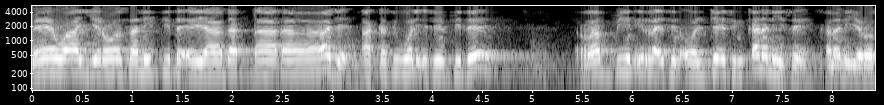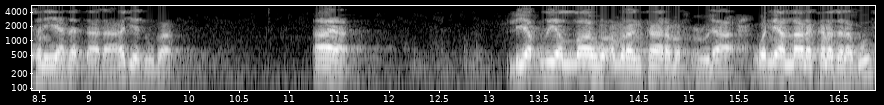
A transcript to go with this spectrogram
mee waan yeroo sanitti ta'e yaadadhaadhaa je akkasii wali isin fidee rabbiin irra isin oolchee isin qananiise qananii yeroo sanii yaadadhaadhaa je duuba ليقضي الله أمرا كان مفعولا واني الله نكنا دلقوف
